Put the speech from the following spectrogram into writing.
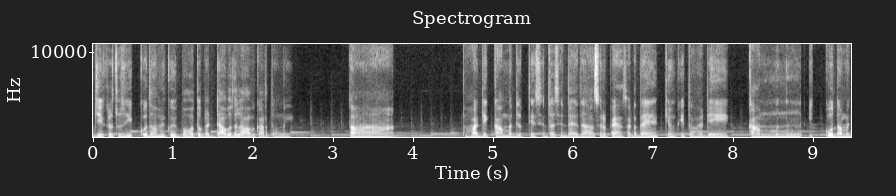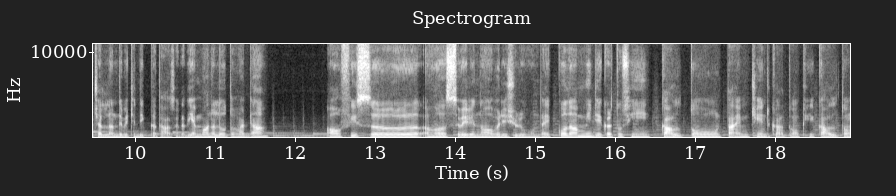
ਜੇਕਰ ਤੁਸੀਂ ਇੱਕੋ ਦਮ ਕੋਈ ਬਹੁਤ ਵੱਡਾ ਬਦਲਾਅ ਕਰ ਦੋਗੇ, ਤਾਂ ਤੁਹਾਡੇ ਕੰਮ ਦੇ ਉੱਤੇ ਸਿੱਧਾ ਸਿੱਧਾ ਇਹਦਾ ਅਸਰ ਪੈ ਸਕਦਾ ਹੈ, ਕਿਉਂਕਿ ਤੁਹਾਡੇ ਕੰਮ ਨੂੰ ਇੱਕੋ ਦਮ ਚੱਲਣ ਦੇ ਵਿੱਚ ਦਿੱਕਤ ਆ ਸਕਦੀ ਹੈ। ਮੰਨ ਲਓ ਤੁਹਾਡਾ ਆਫਿਸ ਸਵੇਰੇ 9 ਵਜੇ ਸ਼ੁਰੂ ਹੁੰਦਾ ਹੈ। ਇੱਕੋ ਦਮ ਹੀ ਜੇਕਰ ਤੁਸੀਂ ਕੱਲ ਤੋਂ ਟਾਈਮ ਚੇਂਜ ਕਰ ਦੋ ਕਿ ਕੱਲ ਤੋਂ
